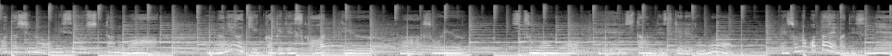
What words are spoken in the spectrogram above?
私のお店を知ったのは何がきっかけですかっていう、まあ、そういう質問を、えー、したんですけれども、えその答えがですね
